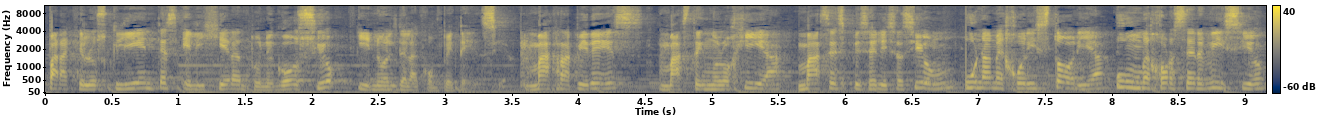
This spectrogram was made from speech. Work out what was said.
para que los clientes eligieran tu negocio y no el de la competencia. Más rapidez, más tecnología, más especialización, una mejor historia un mejor servicio,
